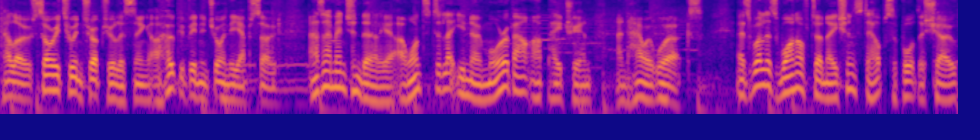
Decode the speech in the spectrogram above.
Hello, sorry to interrupt your listening. I hope you've been enjoying the episode. As I mentioned earlier, I wanted to let you know more about our Patreon and how it works. As well as one off donations to help support the show,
